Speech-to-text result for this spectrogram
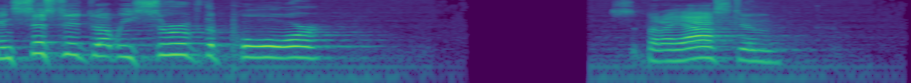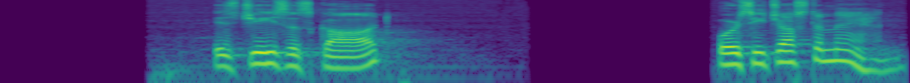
insisted that we serve the poor. But I asked him, Is Jesus God? Or is he just a man?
